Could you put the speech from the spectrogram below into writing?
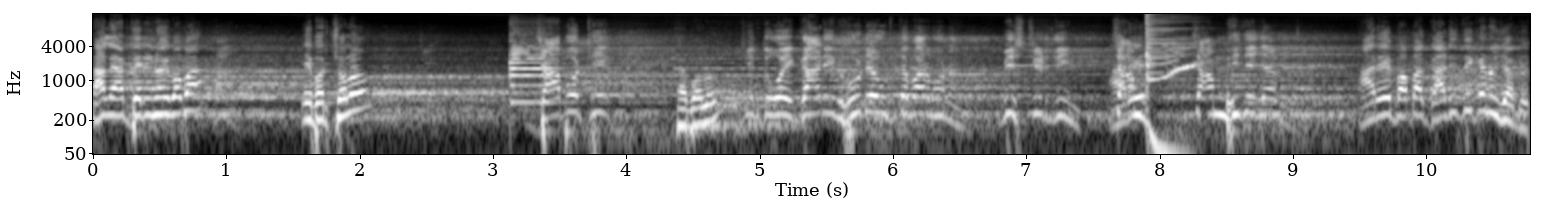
তাহলে আর দেরি নয় বাবা। এবার চলো। যাব ঠিক। হ্যাঁ বলো। কিন্তু ওই গাড়ির হুডে উঠতে পারব না। বৃষ্টির দিন। চাম ভিজে যাবে। আরে বাবা গাড়িতে কেন যাবে?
